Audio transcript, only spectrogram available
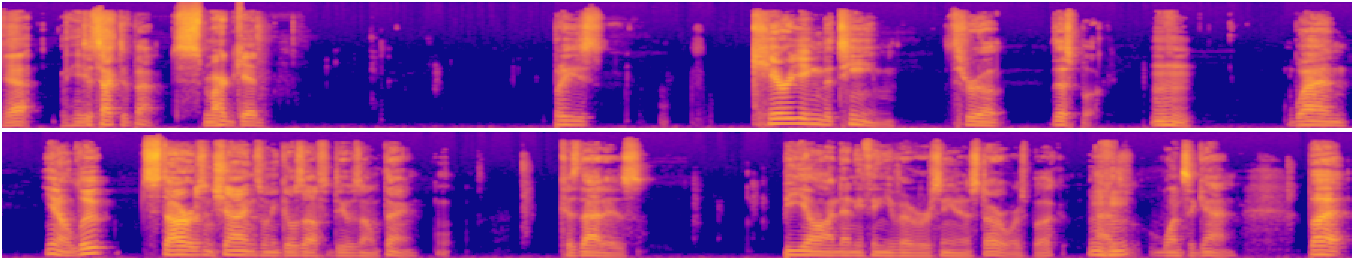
Yeah. He's Detective Ben, smart kid. but he's carrying the team throughout this book. Mm-hmm. When you know Luke stars and shines when he goes off to do his own thing, because that is beyond anything you've ever seen in a Star Wars book. As Mhm. once again, but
